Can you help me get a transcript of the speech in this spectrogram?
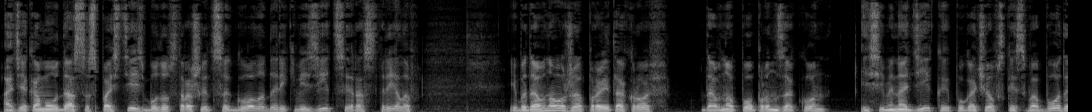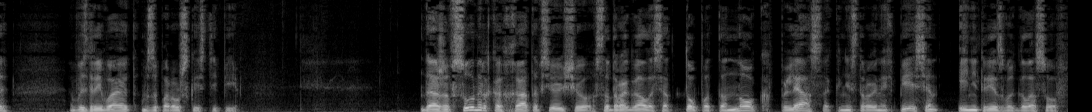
А те, кому удастся спастись, будут страшиться голода, реквизиции, расстрелов, ибо давно уже пролита кровь, давно попран закон, и семена дикой пугачевской свободы вызревают в Запорожской степи. Даже в сумерках хата все еще содрогалась от топота ног, плясок, нестройных песен и нетрезвых голосов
